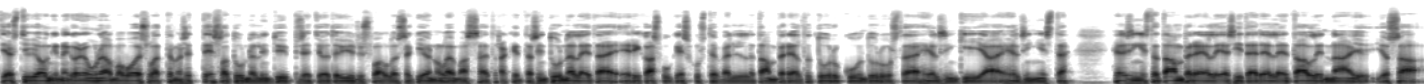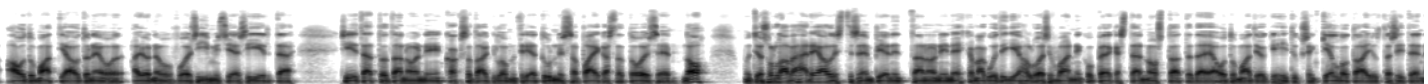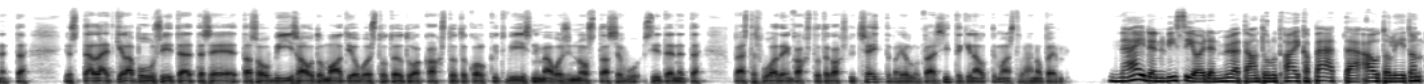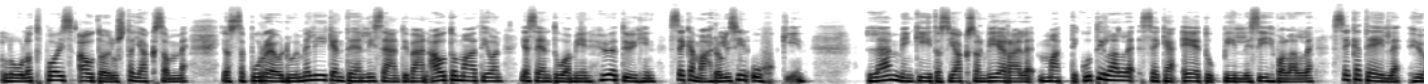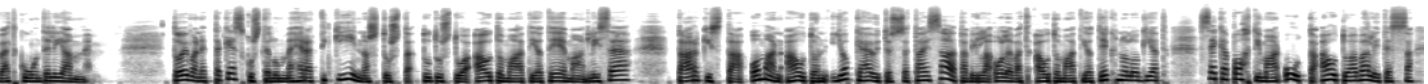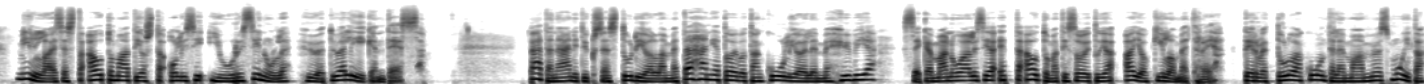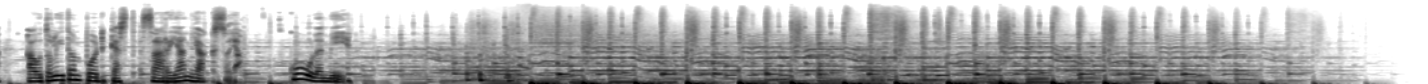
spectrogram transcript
tietysti jonkinnäköinen unelma voisi olla tämmöiset Tesla-tunnelin tyyppiset, joita Yhdysvalloissakin on olemassa, että rakentaisin tunneleita eri kasvukeskusten välillä Tampereelta Turkuun, Turusta ja Helsinkiin ja Helsingistä, Helsingistä Tampereelle ja siitä edelleen Tallinnaan, jossa automaattiajoneuvo voisi ihmisiä siirtää siitä tota noin, niin 200 kilometriä tunnissa paikasta toiseen. No, mutta jos ollaan vähän realistisempia, niin, tota noin, niin ehkä mä kuitenkin haluaisin vain niin pelkästään nostaa tätä automaatiokehityksen kellotaajuutta siten, että jos tällä hetkellä puhuu siitä, että se taso 5 automaatio voisi toteutua 2035, niin mä voisin nostaa se siten, että päästäisiin vuoteen 2027, jolloin pääsi sittenkin nauttimaan sitä vähän nopeammin. Näiden visioiden myötä on tullut aika päättää Autoliiton Luulot pois autoilusta jaksomme, jossa pureuduimme liikenteen lisääntyvään automaation ja sen tuomiin hyötyihin sekä mahdollisiin uhkiin. Lämmin kiitos jakson vieraille Matti Kutilalle sekä Eetu Pilli Sihvolalle sekä teille hyvät kuuntelijamme. Toivon, että keskustelumme herätti kiinnostusta tutustua automaatioteemaan lisää, tarkistaa oman auton jo käytössä tai saatavilla olevat automaatioteknologiat sekä pohtimaan uutta autoa valitessa, millaisesta automaatiosta olisi juuri sinulle hyötyä liikenteessä. Päätän äänityksen studiollamme tähän ja toivotan kuulijoillemme hyviä sekä manuaalisia että automatisoituja ajokilometrejä. Tervetuloa kuuntelemaan myös muita Autoliiton podcast-sarjan jaksoja. Kuulemiin!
